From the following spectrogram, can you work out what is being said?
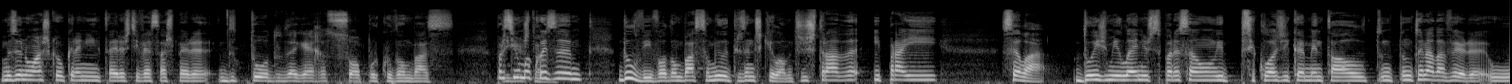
Mas eu não acho que a Ucrânia inteira estivesse à espera de todo da guerra só porque o Donbass. Parecia uma coisa de Lviv ao Donbass são 1300 km de estrada e para aí, sei lá, dois milénios de separação psicológica mental, não tem nada a ver. O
